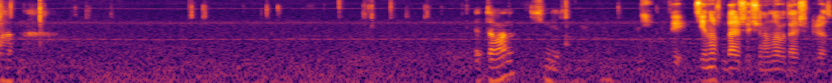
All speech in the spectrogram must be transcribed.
Ладно. Это он? Нет. Не, ты, тебе нужно дальше еще намного дальше вперед.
